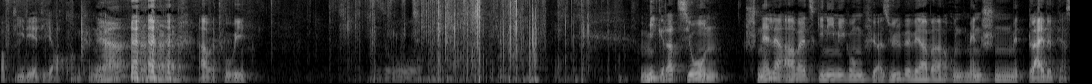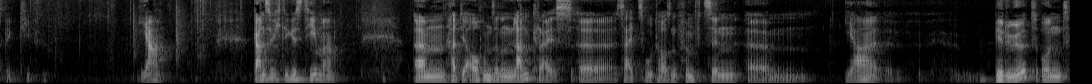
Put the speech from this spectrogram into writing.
Auf die Idee hätte ich auch kommen können. Ja. ja. Aber Tobi, so. Migration. Schnelle Arbeitsgenehmigung für Asylbewerber und Menschen mit Bleibeperspektive. Ja, ganz wichtiges Thema. Ähm, hat ja auch unseren Landkreis äh, seit 2015 ähm, ja, berührt. Und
